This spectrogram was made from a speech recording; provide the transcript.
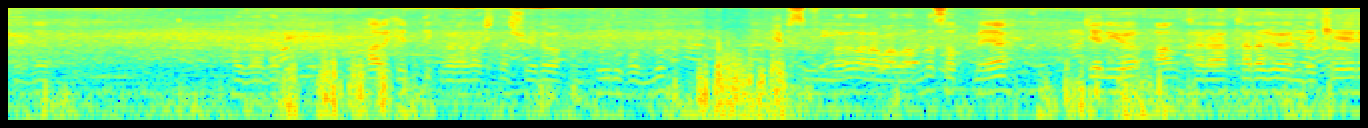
şöyle pazarda bir hareketlik var arkadaşlar. Şöyle bakın kuyruk oldu. Hepsi bunların arabalarında satmaya geliyor. Ankara Karacören'deki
